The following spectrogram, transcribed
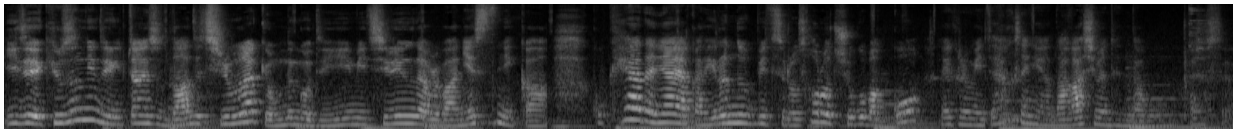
이제 교수님들 입장에서 나한테 질문할 게 없는 거지. 이미 질의응답을 많이 했으니까 하, 꼭 해야 되냐 약간 이런 눈빛으로 서로 주고받고 네 그럼 이제 학생이 그냥 나가시면 된다고 하셨어요.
